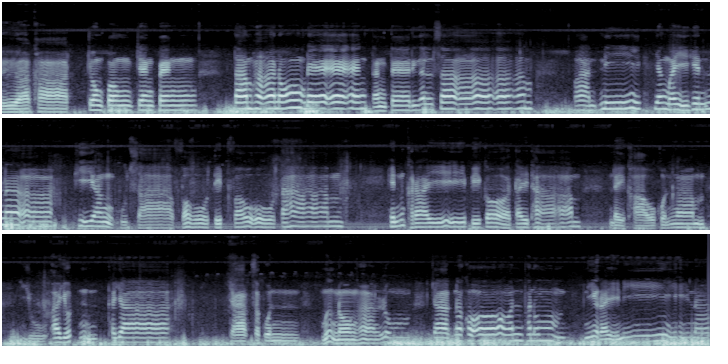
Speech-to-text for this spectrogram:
สือขาดจงปองแจงแปงตามหาน้องแดง ตั้งแต่เดือนสามป่านนี้ยังไม่เห็นหน้าพี่ยังอุตส่าห์เฝ้าติดเฝ้าตาม เห็นใครพี่ก็ไต่ถาม ได้ข่าวคนงาม อยู่อายุทยา จากสกุลเมืองนองหาลุม จากนครพนมนี่ไรนี้นา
